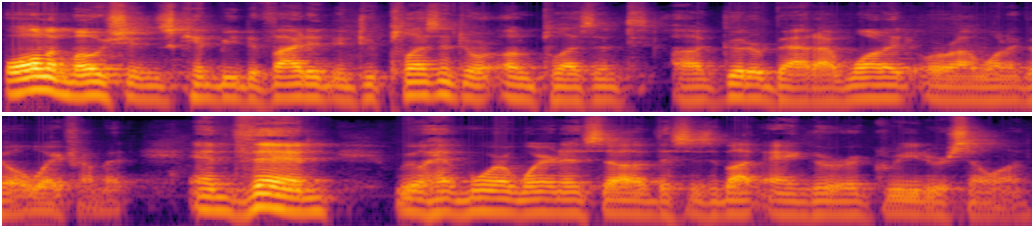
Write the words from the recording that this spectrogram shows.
all emotions can be divided into pleasant or unpleasant, uh, good or bad. I want it or I want to go away from it. And then we'll have more awareness of this is about anger or greed or so on.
